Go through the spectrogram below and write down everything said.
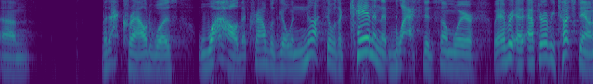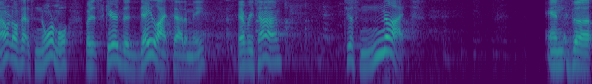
Um, but that crowd was wow, that crowd was going nuts. There was a cannon that blasted somewhere every, after every touchdown. I don't know if that's normal, but it scared the daylights out of me every time. Just nuts. And the,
